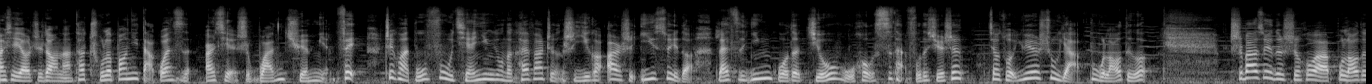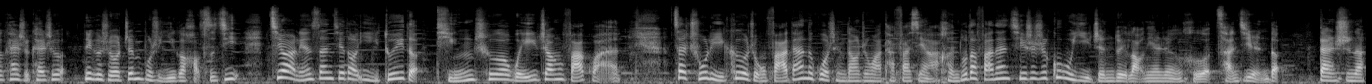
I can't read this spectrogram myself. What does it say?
而且要知道呢，它除了帮你打官司，而且是完全免费。这款不付钱应用的开发者呢是一个二十一岁的来自英国的九五后斯坦福的学生，叫做约书亚·布劳德。十八岁的时候啊，布劳德开始开车，那个时候真不是一个好司机，接二连三接到一堆的停车违章罚款。在处理各种罚单的过程当中啊，他发现啊，很多的罚单其实是故意针对老年人和残疾人的。但是呢，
